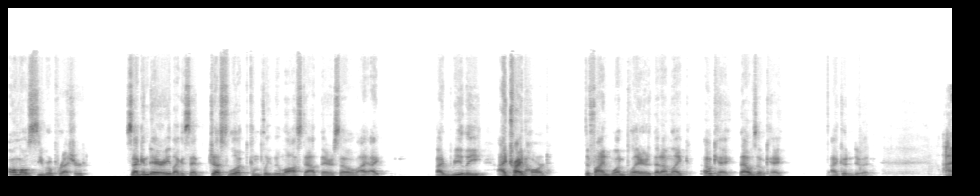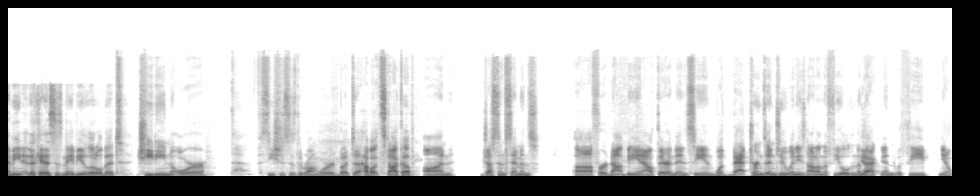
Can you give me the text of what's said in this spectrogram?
Almost zero pressure. Secondary, like I said, just looked completely lost out there. So I, I, I really, I tried hard to find one player that I'm like, okay, that was okay. I couldn't do it. I mean, okay, this is maybe a little bit cheating or facetious is the wrong word, but uh, how about stock up on Justin Simmons uh, for not being out there and then seeing what that turns into when he's not on the field in the Yeah. back end with the you know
